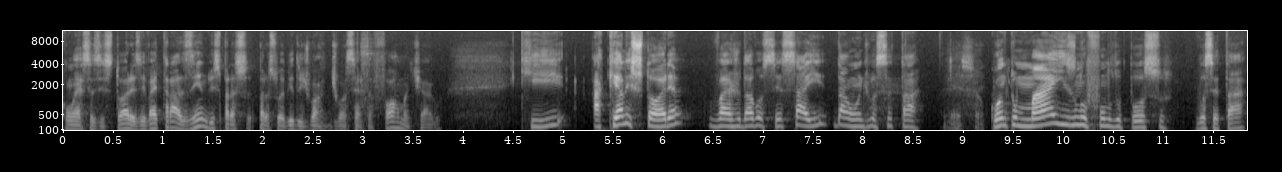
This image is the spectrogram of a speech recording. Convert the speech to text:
com essas histórias e vai trazendo isso para a sua vida de uma, de uma certa forma, Tiago, que aquela história vai ajudar você a sair da onde você está. Isso. Quanto mais no fundo do poço você está,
